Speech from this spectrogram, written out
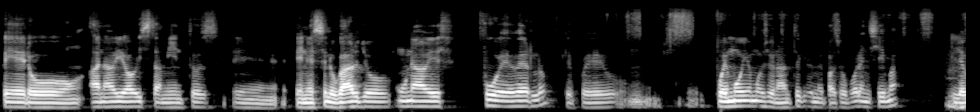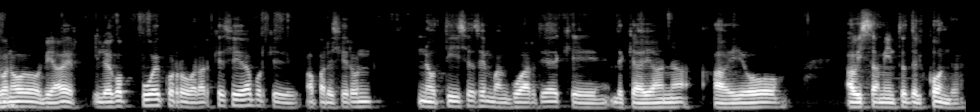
pero han habido avistamientos eh, en ese lugar. Yo una vez pude verlo, que fue, fue muy emocionante, que me pasó por encima, y luego no lo volví a ver. Y luego pude corroborar que sí era porque aparecieron noticias en vanguardia de que, de que habían habido avistamientos del cóndor.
